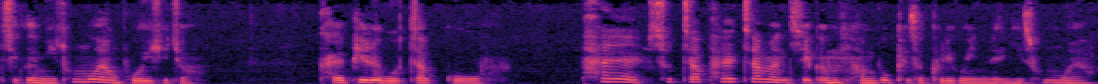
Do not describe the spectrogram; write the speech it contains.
지금 이 손 모양 보이시죠? 갈피를 못 잡고 8, 숫자 8자만 지금 반복해서 그리고 있는 이 손 모양.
